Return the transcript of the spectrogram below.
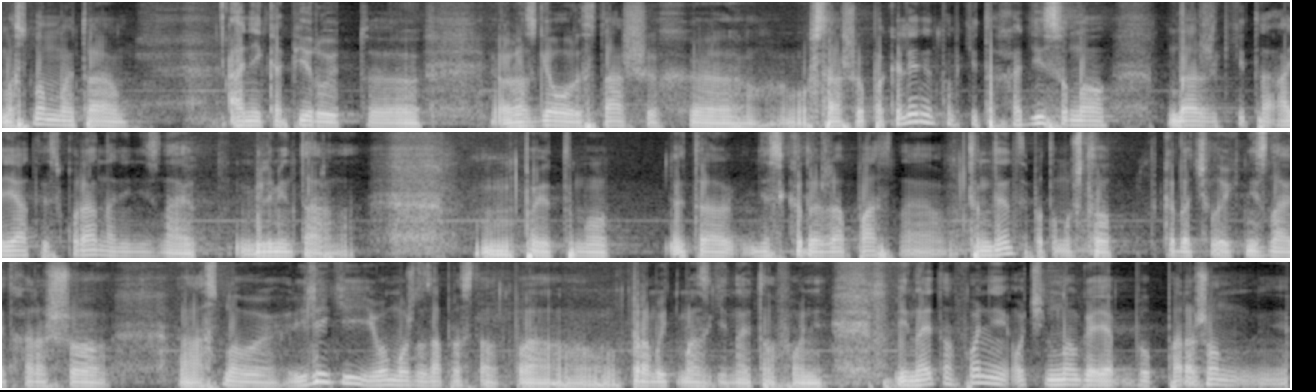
В основном это они копируют э, разговоры старших, э, старшего поколения, там какие-то хадисы, но даже какие-то аяты из Корана они не знают элементарно. Поэтому это несколько даже опасная тенденция, потому что когда человек не знает хорошо а, основы религии, его можно запросто промыть мозги на этом фоне. И на этом фоне очень много я был поражен,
